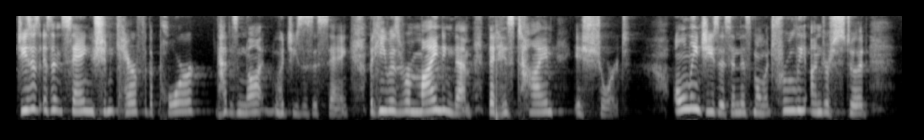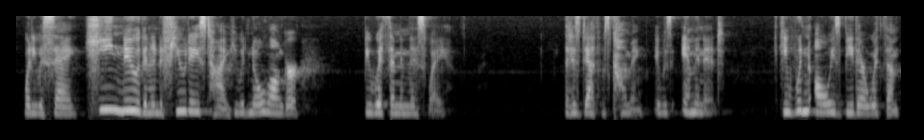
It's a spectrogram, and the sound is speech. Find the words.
Jesus isn't saying you shouldn't care for the poor. That is not what Jesus is saying. But he was reminding them that his time is short. Only Jesus in this moment truly understood what he was saying. He knew that in a few days' time, he would no longer be with them in this way that his death was coming, it was imminent. He wouldn't always be there with them.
